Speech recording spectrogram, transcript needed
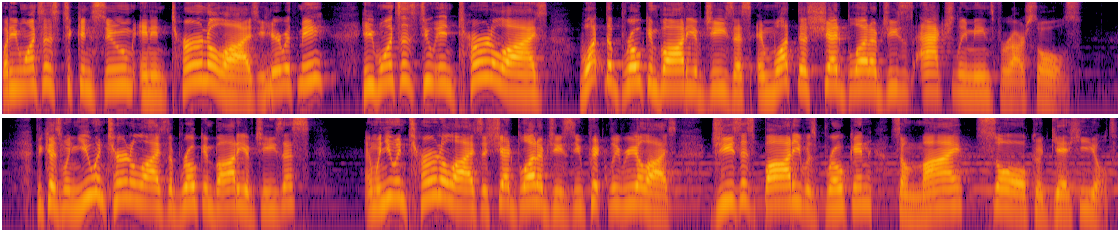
But he wants us to consume and internalize. You hear with me? He wants us to internalize what the broken body of Jesus and what the shed blood of Jesus actually means for our souls. Because when you internalize the broken body of Jesus, and when you internalize the shed blood of Jesus, you quickly realize Jesus' body was broken so my soul could get healed.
